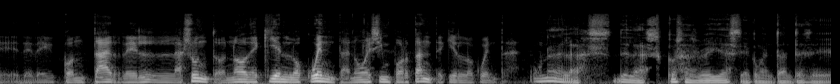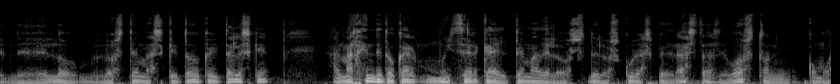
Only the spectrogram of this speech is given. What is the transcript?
de, contar el asunto, no de quién lo cuenta, no es importante quién lo cuenta. Una de las, de las cosas bellas, ya comenté antes, de, los temas que toca y tal, es que al margen de tocar muy cerca el tema de los, de los curas pedrastas de Boston y cómo,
